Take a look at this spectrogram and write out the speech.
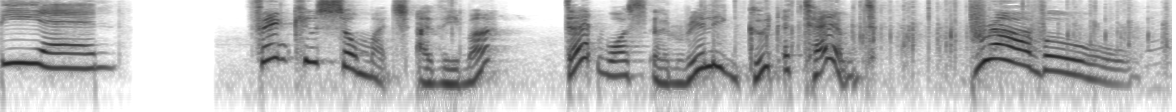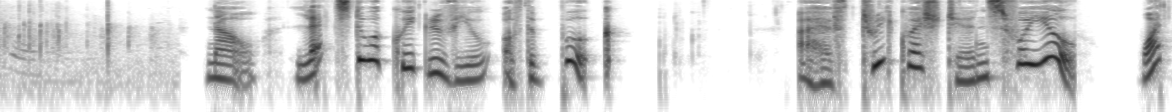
The end. Thank you so much, Azimah. That was a really good attempt. Bravo! Now, let's do a quick review of the book. I have three questions for you. What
